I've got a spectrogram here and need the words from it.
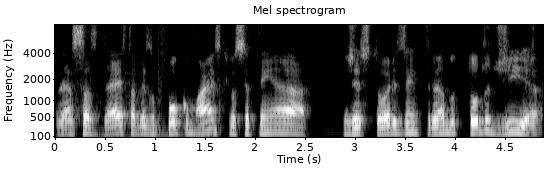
dessas 10, talvez um pouco mais, que você tenha gestores entrando todo dia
